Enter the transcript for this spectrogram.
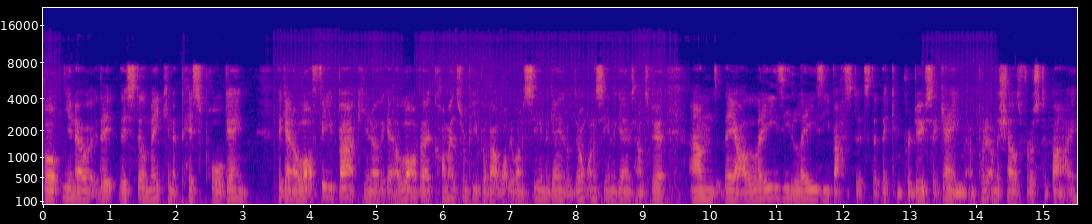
But you know, they they're still making a piss poor game they're getting a lot of feedback. You know, they're getting a lot of uh, comments from people about what they want to see in the games, what they don't want to see in the games, how to do it. And they are lazy, lazy bastards that they can produce a game and put it on the shelves for us to buy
